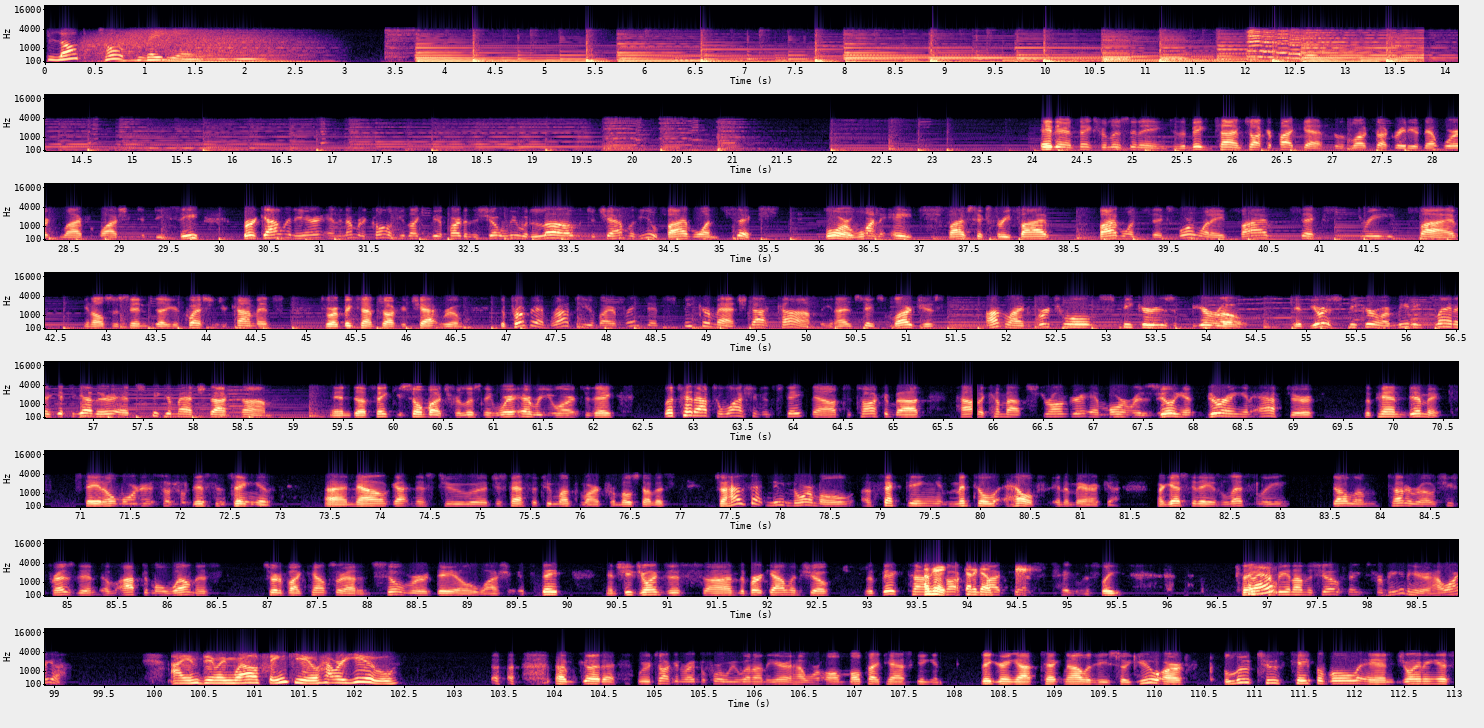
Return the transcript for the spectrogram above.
Blog Talk Radio. Hey there, and thanks for listening to the Big Time Talker podcast of the Blog Talk Radio Network, live from Washington, D.C. Burke Allen here, and the number to call if you'd like to be a part of the show, we would love to chat with you. 516 418 5635. 516 418 5635. You can also send uh, your questions, your comments to our Big Time Talker chat room. The program brought to you by our friends at SpeakerMatch.com, the United States' largest online virtual speakers bureau. If you're a speaker or a meeting planner, get together at SpeakerMatch.com. And uh, thank you so much for listening wherever you are today. Let's head out to Washington State now to talk about how to come out stronger and more resilient during and after the pandemic. Stay at home orders, social distancing have uh, now gotten us to uh, just past the two month mark for most of us. So, how's that new normal affecting mental health in America? Our guest today is Lesli Dullum Tutterrow. She's president of Optimal Wellness, certified counselor out in Silverdale, Washington State, and she joins us on the Burke Allen Show, the Big Time okay, Talk go. podcast. Hey, Lesli. Thanks Hello? for being on the show. Thanks for being here. How are you? I am doing well, thank you. How are you? I'm good. Uh, we were talking right before we went on the air how we're all multitasking and figuring out technology. So you are Bluetooth capable and joining us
